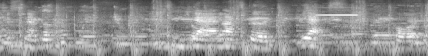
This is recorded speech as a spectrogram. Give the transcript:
Just. Yeah, that's good. Yes. Gorgeous.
